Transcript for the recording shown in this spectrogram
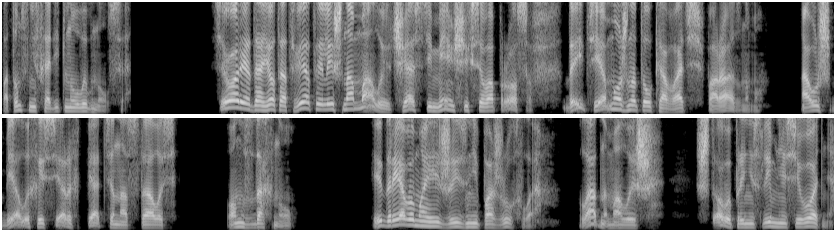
потом снисходительно улыбнулся. «Теория дает ответы лишь на малую часть имеющихся вопросов, да и те можно толковать по-разному. А уж белых и серых пятен осталось». Он вздохнул. «И древо моей жизни пожухло. Ладно, малыш, что вы принесли мне сегодня?»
